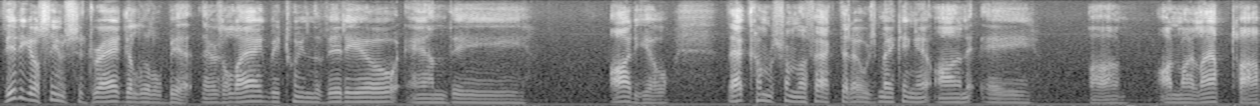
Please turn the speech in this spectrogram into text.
video seems to drag a little bit. There's a lag between the video and the audio. That comes from the fact that I was making it on a um, on my laptop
